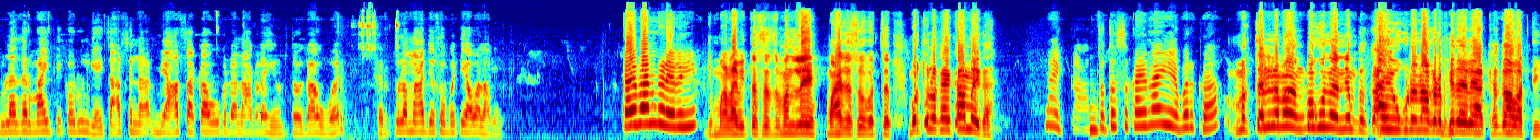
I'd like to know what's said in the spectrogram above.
तुला जर माहिती करून घ्यायचं असेल ना मी असा का उघडा नागडा हिंडतो गावभर तर तुला माझ्यासोबत यावं लागेल. काय भानगडे रे ही? मला बी तसंच म्हणलंय माझ्यासोबत चल. बरं तुला काय काम आहे का? नाही काम तर तसं काही नाहीये बर का. मग चल ना मग बघू ना नेमकं काय उघडं नागडं फिरायला अख्ख्या गावात ती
